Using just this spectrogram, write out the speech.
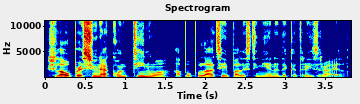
și la opresiunea continuă a populației palestiniene de către Israel.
